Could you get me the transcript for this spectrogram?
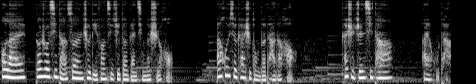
后来，当若曦打算彻底放弃这段感情的时候，阿辉却开始懂得她的好。开始珍惜他，爱护他。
